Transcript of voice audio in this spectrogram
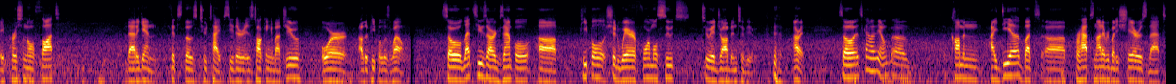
a personal thought that again fits those two types, either is talking about you or other people as well. So let's use our example. Uh, people should wear formal suits to a job interview. All right. So it's kind of, you know, a common idea, but uh, perhaps not everybody shares that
